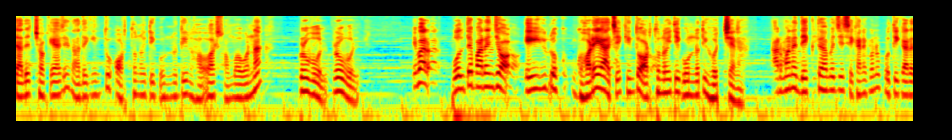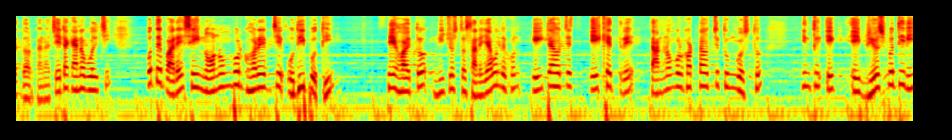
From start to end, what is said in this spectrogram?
যাদের ছকে আছে, তাদের কিন্তু অর্থনৈতিক উন্নতির হওয়ার সম্ভাবনা প্রবল প্রবল। এবার বলতে পারেন যে এই ঘরে আছে, কিন্তু অর্থনৈতিক উন্নতি হচ্ছে না। তার মানে দেখতে হবে যে সেখানে কোনো প্রতিকারের দরকার আছে। এটা কেন বলছি? হতে পারে সেই ন নম্বর ঘরের যে অধিপতি, সে হয়তো নিচস্থ স্থানে। যেমন দেখুন, এইটা হচ্ছে এই ক্ষেত্রে চার নম্বর ঘরটা হচ্ছে তুঙ্গস্থ। কিন্তু এই বৃহস্পতিরই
